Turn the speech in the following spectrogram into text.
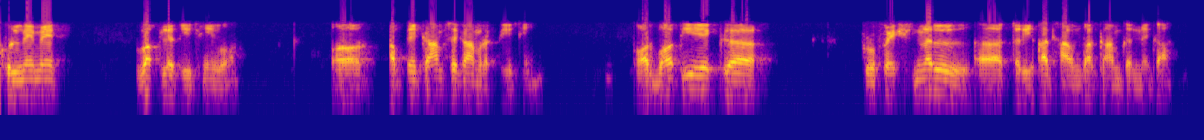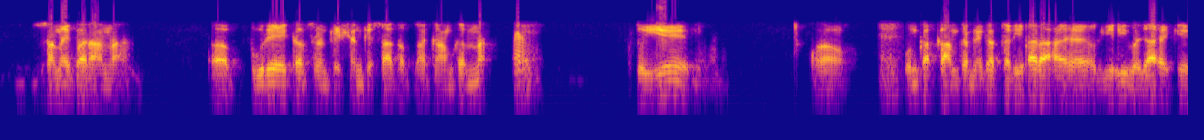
खुलने में वक्त लेती थी वो और अपने काम से काम रखती थी। और बहुत ही एक प्रोफेशनल तरीका था उनका काम करने का। समय पर आना पूरे कंसंट्रेशन के साथ अपना काम करना। तो ये उनका काम करने का तरीका रहा है और यही वजह है कि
